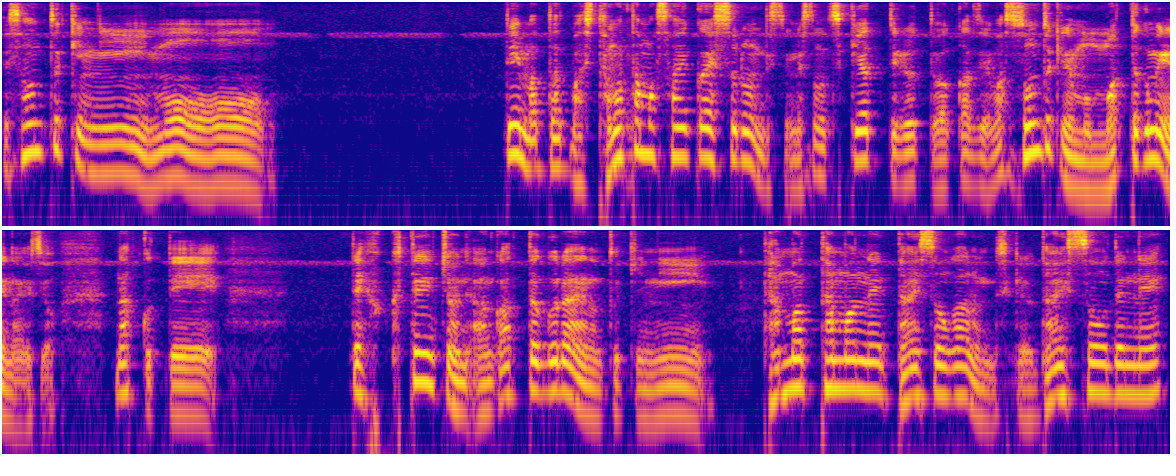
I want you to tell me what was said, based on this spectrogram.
で、その時にもう、で、また、まあ、たまたま再会するんですよね。その付き合ってるって分かずまあ、その時にはもう全く見れないですよ。なくて、で、副店長に上がったぐらいの時に、たまたまね、ダイソーがあるんですけど、ダイソーでね、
